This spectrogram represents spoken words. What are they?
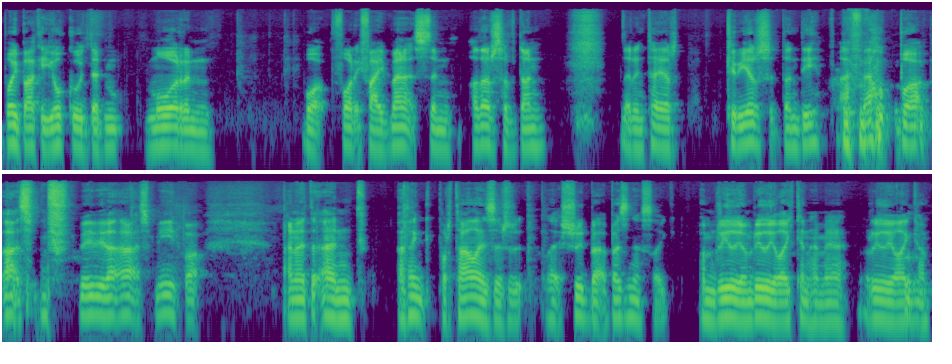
Boy Bakayoko did more in what forty five minutes than others have done their entire careers at Dundee. I felt, but that's maybe that, that's me. But and it, and I think Portales is a shrewd bit of business. Like I'm really, I'm really liking him. Yeah, I really like him.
